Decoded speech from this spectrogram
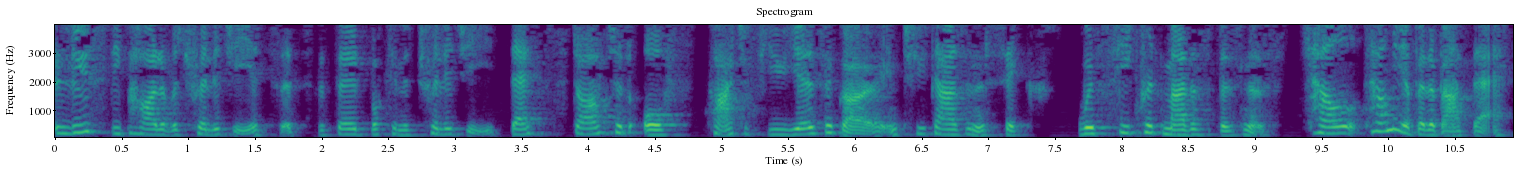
loosely part of a trilogy. It's, it's the third book in a trilogy that started off quite a few years ago in 2006 with Secret Mother's Business. Tell, tell me a bit about that.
